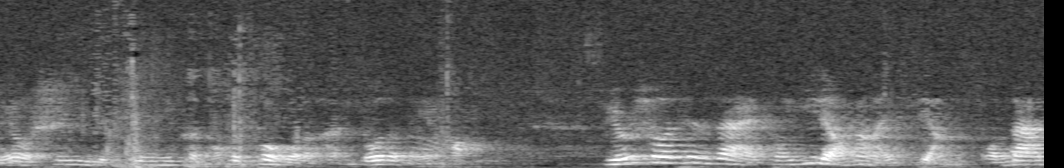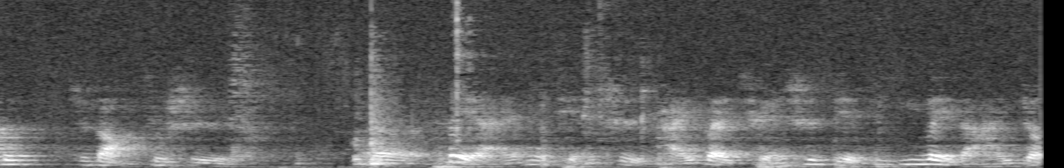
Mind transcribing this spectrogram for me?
没有诗意的心，你可能会错过了很多的美好。比如说现在从医疗上来讲，我们大家都。知道，就是呃，肺癌目前是排在全世界第一位的癌症。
